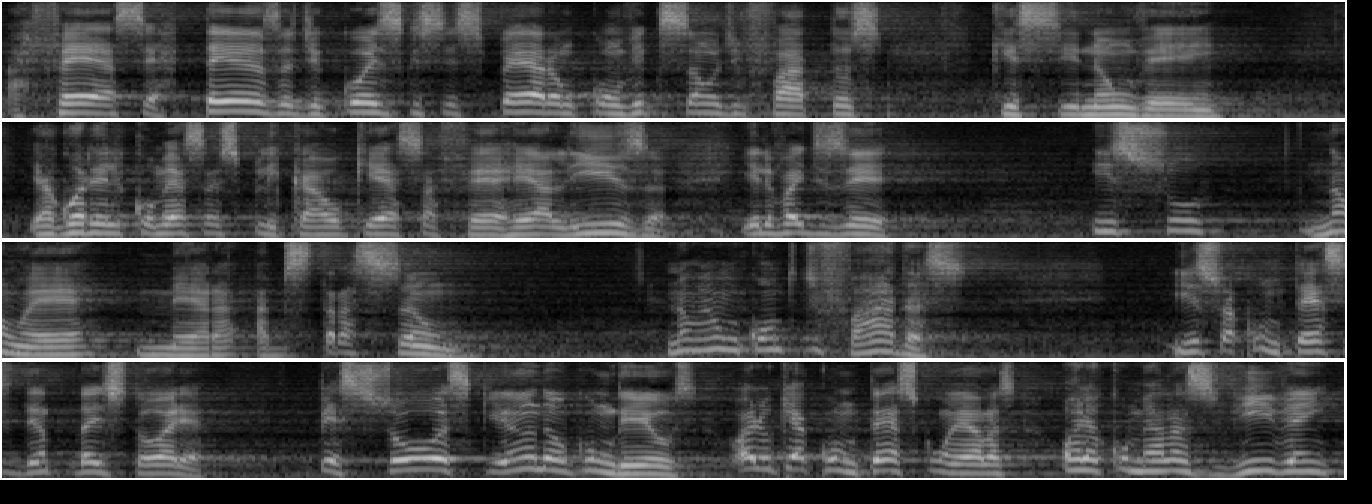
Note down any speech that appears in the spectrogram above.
A fé é a certeza de coisas que se esperam, convicção de fatos que se não veem. E agora ele começa a explicar o que essa fé realiza. E ele vai dizer, isso não é mera abstração não é um conto de fadas. Isso acontece dentro da história. Pessoas que andam com Deus, olha o que acontece com elas, olha como elas vivem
